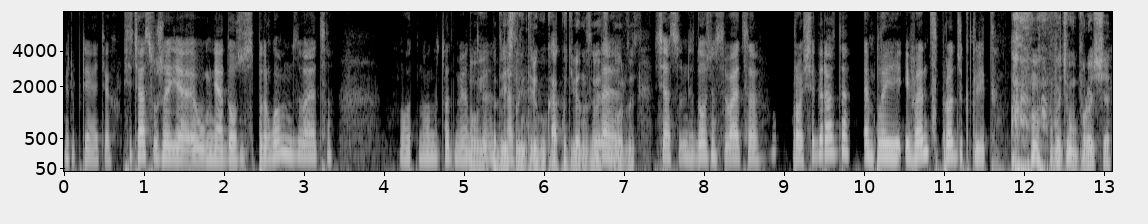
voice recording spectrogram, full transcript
мероприятиях. Сейчас уже я, у меня должность по-другому называется. Вот, но на тот момент... Ну, я э, подвесил так. интригу. Как у тебя называется да. должность? Сейчас должность называется проще гораздо. Employee Events Project Lead. Почему проще?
